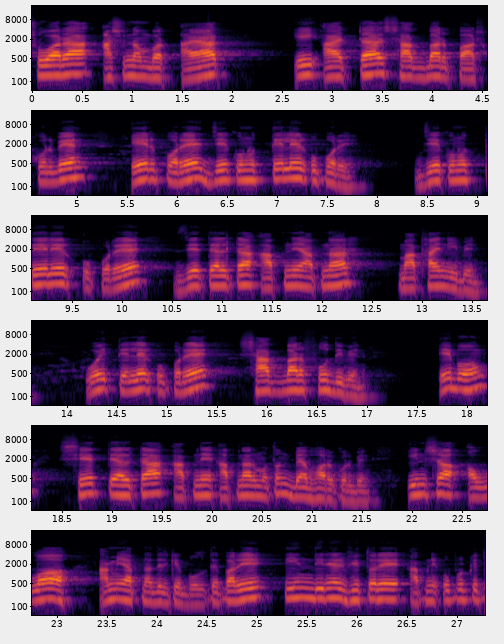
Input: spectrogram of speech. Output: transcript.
সোয়ারা আশি নম্বর আয়াত। এই আয়াতটা সাতবার পাঠ করবেন। এরপরে যে কোনো তেলের উপরে, যে কোনো তেলের উপরে যে তেলটা আপনি আপনার মাথায় নিবেন, ওই তেলের উপরে সাতবার ফু দিবেন এবং সে তেলটা আপনি আপনার মতন ব্যবহার করবেন। ইনশা আল্লাহ আমি আপনাদেরকে বলতে পারি, তিন দিনের ভিতরে আপনি উপকৃত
